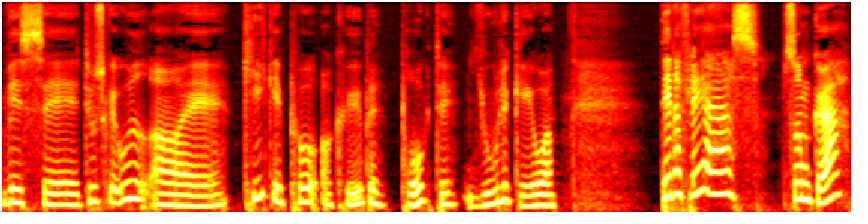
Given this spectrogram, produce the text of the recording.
hvis øh, du skal ud og øh, kigge på at købe brugte julegaver. Det er der flere af os, som gør.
